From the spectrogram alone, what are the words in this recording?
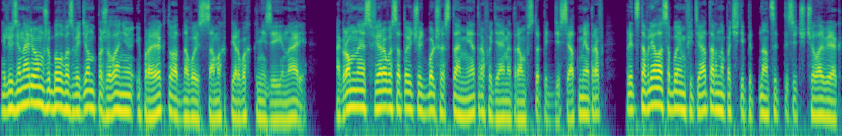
Иллюзинариум же был возведен по желанию и проекту одного из самых первых князей Инари. Огромная сфера высотой чуть больше 100 метров и диаметром в 150 метров представляла собой амфитеатр на почти 15 тысяч человек,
